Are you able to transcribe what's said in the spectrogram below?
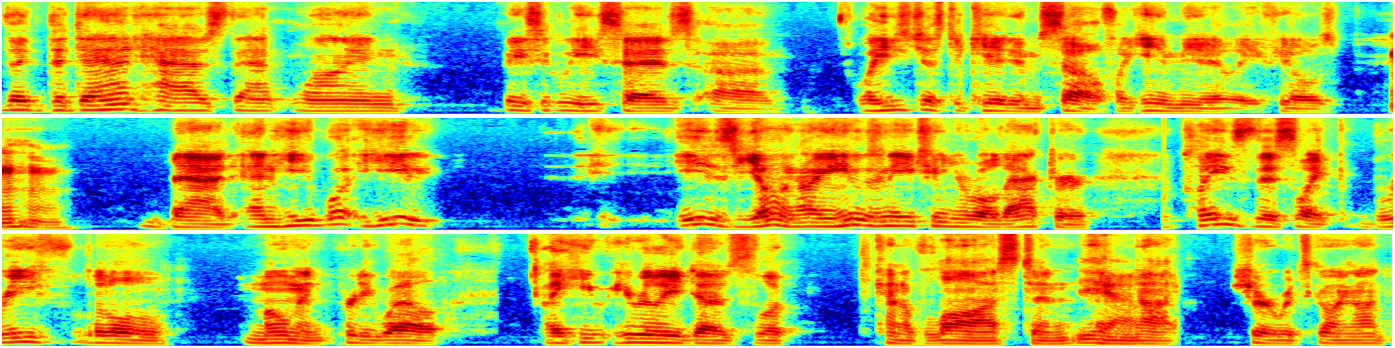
the, the dad has that line basically he says uh, well he's just a kid himself like he immediately feels mm-hmm. bad. And he what he is young. I mean he was an 18 year old actor plays this like brief little moment pretty well. Like he, he really does look kind of lost and, yeah. and not sure what's going on.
